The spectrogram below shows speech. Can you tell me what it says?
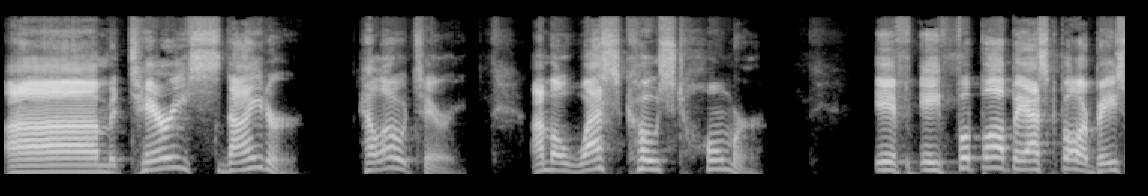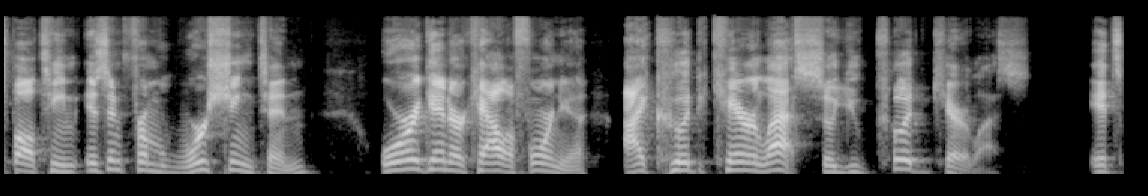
Um, Terry Snyder. Hello, Terry. I'm a West Coast homer. If a football, basketball, or baseball team isn't from Washington, Oregon, or California, I could care less. So you could care less. It's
